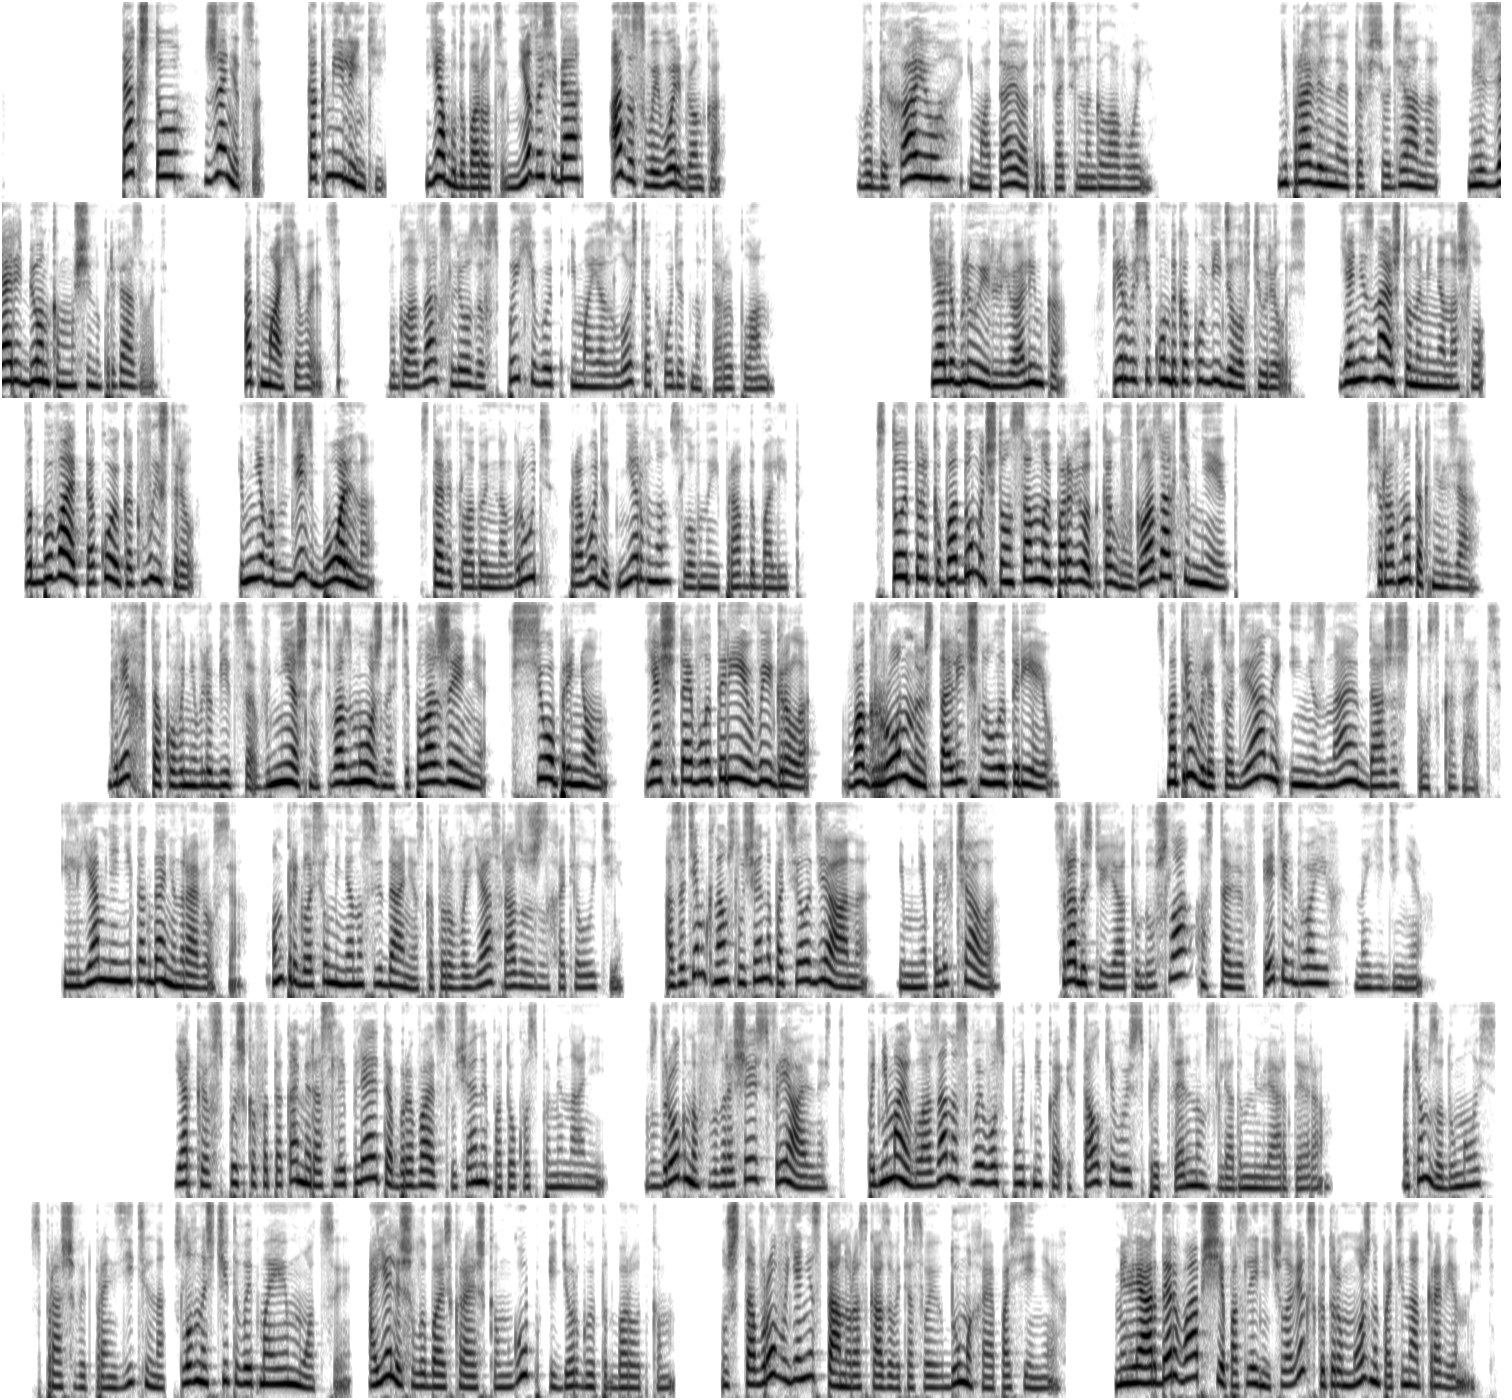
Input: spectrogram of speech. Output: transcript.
Так что женится, как миленький. Я буду бороться не за себя, а за своего ребенка. Выдыхаю и мотаю отрицательно головой. Неправильно это все, Диана. Нельзя ребенком мужчину привязывать. Отмахивается. В глазах слезы вспыхивают, и моя злость отходит на второй план. Я люблю Илью, Алинка. С первой секунды, как увидела, втюрилась. Я не знаю, что на меня нашло. Вот бывает такое, как выстрел. И мне вот здесь больно. Ставит ладонь на грудь, проводит нервно, словно и правда болит. Стоит только подумать, что он со мной порвет, как в глазах темнеет. Все равно так нельзя. Грех в такого не влюбиться. Внешность, возможности, положение. Все при нем. Я, считай, в лотерею выиграла. В огромную столичную лотерею. Смотрю в лицо Дианы и не знаю даже, что сказать. Илья мне никогда не нравился. Он пригласил меня на свидание, с которого я сразу же захотела уйти. А затем к нам случайно подсела Диана, и мне полегчало. С радостью я оттуда ушла, оставив этих двоих наедине. Яркая вспышка фотокамеры ослепляет и обрывает случайный поток воспоминаний. Вздрогнув, возвращаюсь в реальность. Поднимаю глаза на своего спутника и сталкиваюсь с прицельным взглядом миллиардера. «О чем задумалась?» Спрашивает пронзительно, словно считывает мои эмоции. А я лишь улыбаюсь краешком губ и дергаю подбородком. Уж Ставрову я не стану рассказывать о своих думах и опасениях. Миллиардер вообще последний человек, с которым можно пойти на откровенность.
